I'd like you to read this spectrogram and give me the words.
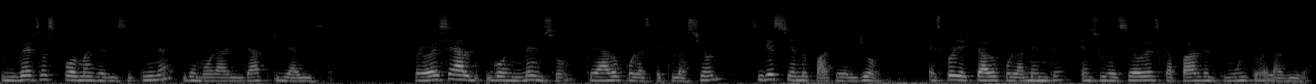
diversas formas de disciplina y de moralidad idealista. Pero ese algo inmenso, creado por la especulación, sigue siendo parte del yo, es proyectado por la mente en su deseo de escapar del tumulto de la vida.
